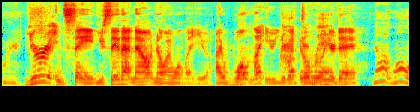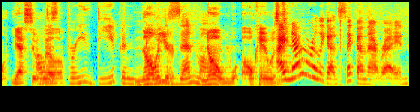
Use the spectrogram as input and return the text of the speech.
Orange. You're insane. You say that now? No, I won't let you. I won't let you. I'll it'll ruin it. your day. No, it won't. Yes, it I'll will. just breathe deep and No, go into Zen mode. no. Okay, was I never really got sick on that ride.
